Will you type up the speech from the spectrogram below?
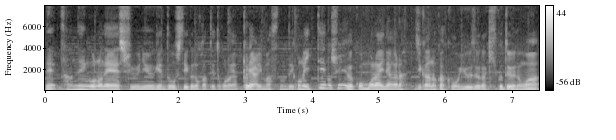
ね、3年後のね、収入源どうしていくのかっていうところはやっぱりありますので、この一定の収入額をもらいながら、時間の確保、融通が効くというのは、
